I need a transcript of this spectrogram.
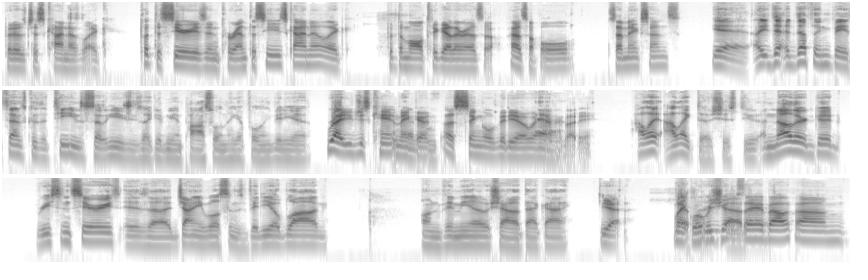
but it was just kind of like put the series in parentheses, kind of like put them all together as a as a whole. Does that make sense? Yeah, I, it definitely made sense because the team's so easy. It's like it'd be impossible to make a full video. Right. You just can't make a, a single video with Yeah. everybody. I like I like those shits, dude. Another good recent series is uh, Johnny Wilson's video blog on Vimeo. Shout out that guy. Yeah. Mike, what were you gonna say out. about um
